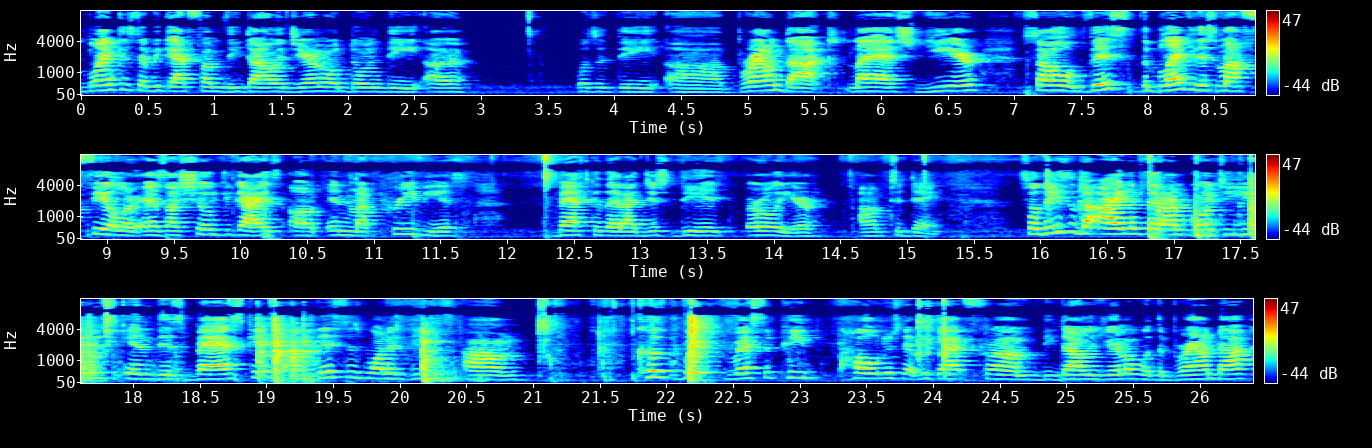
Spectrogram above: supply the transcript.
blankets that we got from the Dollar General during the, uh, was it the uh, brown dot last year. So this, the blanket is my filler as I showed you guys um, in my previous basket that I just did earlier um, today. So these are the items that I'm going to use in this basket. Um, this is one of these um, cookbook recipe holders that we got from the Dollar General with the brown dot.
